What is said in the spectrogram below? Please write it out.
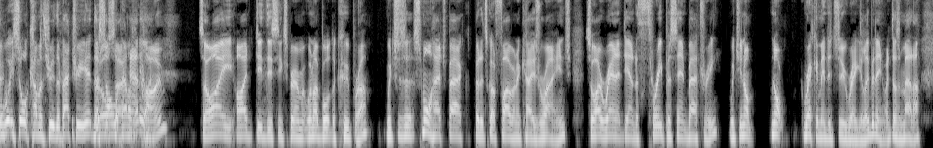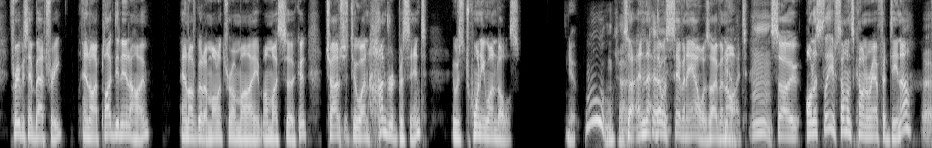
It'll, it's all coming through the battery, the solar also panels at anyway. home. So I I did this experiment when I bought the Cupra, which is a small hatchback, but it's got 500 k's range. So I ran it down to three percent battery, which you're not not recommended to do regularly, but anyway, it doesn't matter. Three percent battery, and I plugged it in at home, and I've got a monitor on my on my circuit. Charged it to 100 percent. It was twenty one dollars. Ooh. okay. So and that, Okay. that was seven hours overnight. Mm. So honestly, if someone's coming around for dinner, Uh,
